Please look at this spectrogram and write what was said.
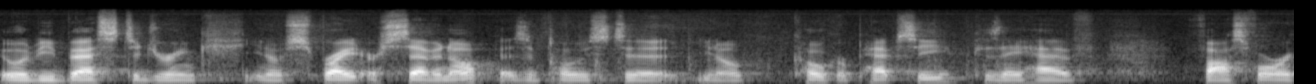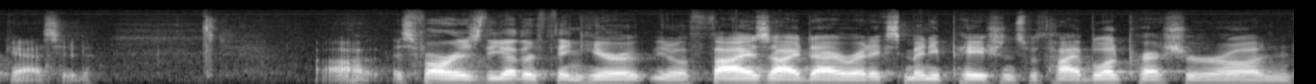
it would be best to drink, you know, Sprite or 7-Up as opposed to, you know, Coke or Pepsi because they have phosphoric acid. Uh, as far as the other thing here, you know, thiazide diuretics, many patients with high blood pressure are on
